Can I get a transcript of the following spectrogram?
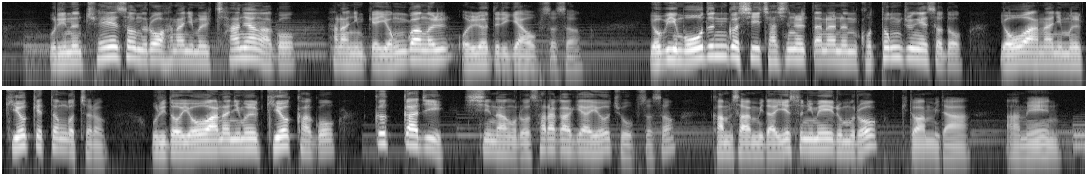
우리는 최선으로 하나님을 찬양하고 하나님께 영광을 올려드리게 하옵소서. 욥이 모든 것이 자신을 떠나는 고통 중에서도 여호와 하나님을 기억했던 것처럼 우리도 여호와 하나님을 기억하고 끝까지 신앙으로 살아가게 하여 주옵소서. 감사합니다. 예수님의 이름으로 기도합니다. 아멘.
